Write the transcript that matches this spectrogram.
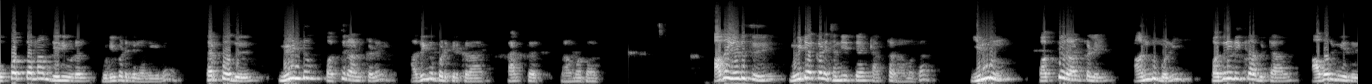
முப்பத்தொன்னாம் தேதியுடன் முடிவடைந்த நிலையில தற்போது மீண்டும் பத்து நாட்களை அதிகப்படுத்தியிருக்கிறார் டாக்டர் ராமதாஸ். அதையடுத்து மீடியாக்களை சந்தித்த டாக்டர் ராமதாஸ் இன்னும் பத்து நாட்களில் அன்புமணி பதிலளிக்காவிட்டால் அவர் மீது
